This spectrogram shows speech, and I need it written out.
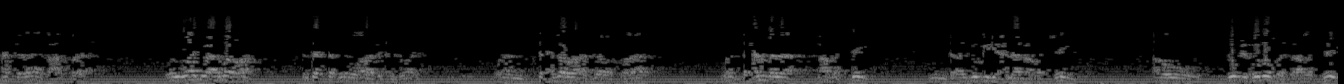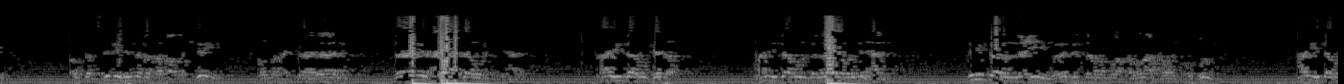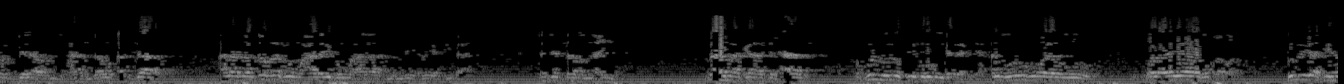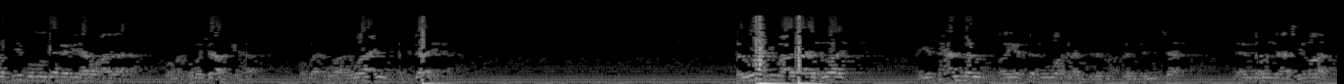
حتى لا يقع الصلاة والواجب على المرأة أن الله بالأزواج وأن تحذر أسباب الصلاة وأن تتحمل بعض الشيء من تأدبه على بعض الشيء أو ذوق قلوبه بعض الشيء أو تقصيره في النفقة بعض الشيء وما أشبه ذلك. فهذه الحياة دار الامتحان هذه دار كذا. هذه دار البلايا والمحن هذه دار النعيم وليست دار الراحة والحصول هذه دار الابتلاء والامتحان دار الأقدار على من قبلكم وعليكم وعلى من يأتي بعد دار النعيم مهما كانت الحال وكل يصيبه من كذلك الملوك ولا الملوك ولا أيام فقراء كل ياتي نصيب من كذبها وعلاها ومشاقها وانواع ابدائها فالواجب على الأزواج أن يتحملوا وأن يتقوا الله في النساء لانهن اسيرات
